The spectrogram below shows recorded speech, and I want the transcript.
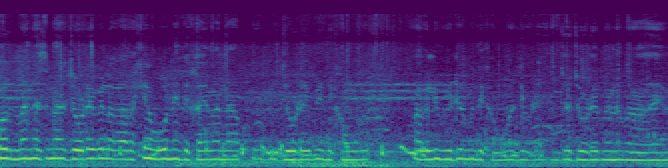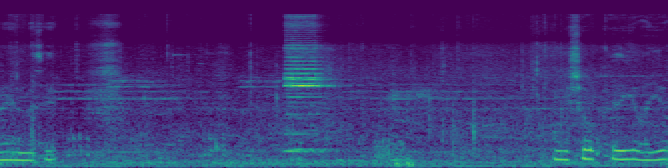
और मैंने इसमें जोड़े भी लगा रखे हैं, वो नहीं दिखाए, मैंने आपको अभी जोड़े भी दिखाऊँगा। अगली वीडियो में दिखाऊँगा जोड़े, जो जोड़े मैंने बनाए हैं इनमें से। शौक करिए भाइयों।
